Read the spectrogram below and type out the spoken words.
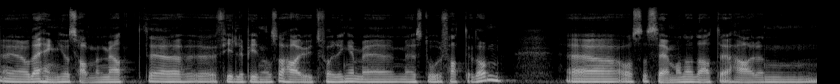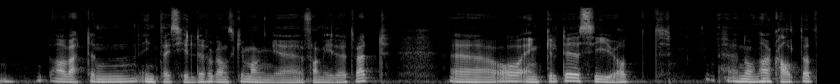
Og det henger jo sammen med at Filippinene også har utfordringer med, med stor fattigdom. Og så ser man jo da at det har, en, har, vært en inntektskilde for ganske mange familier etter hvert. Og enkelte sier jo at noen har kalt at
